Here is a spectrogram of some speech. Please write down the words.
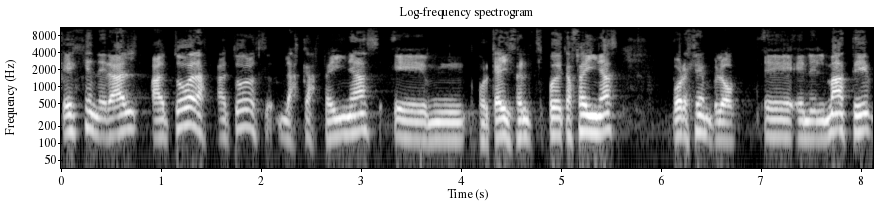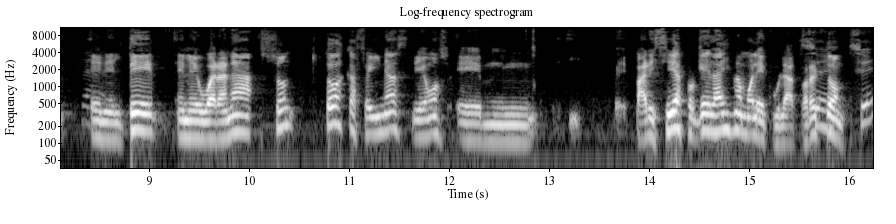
es general a todas las, a todas las cafeínas, eh, porque hay diferentes tipos de cafeínas. Por ejemplo, eh, en el mate, en el té, en el guaraná, son todas cafeínas, digamos, parecidas porque es la misma molécula, ¿correcto? Sí. sí.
